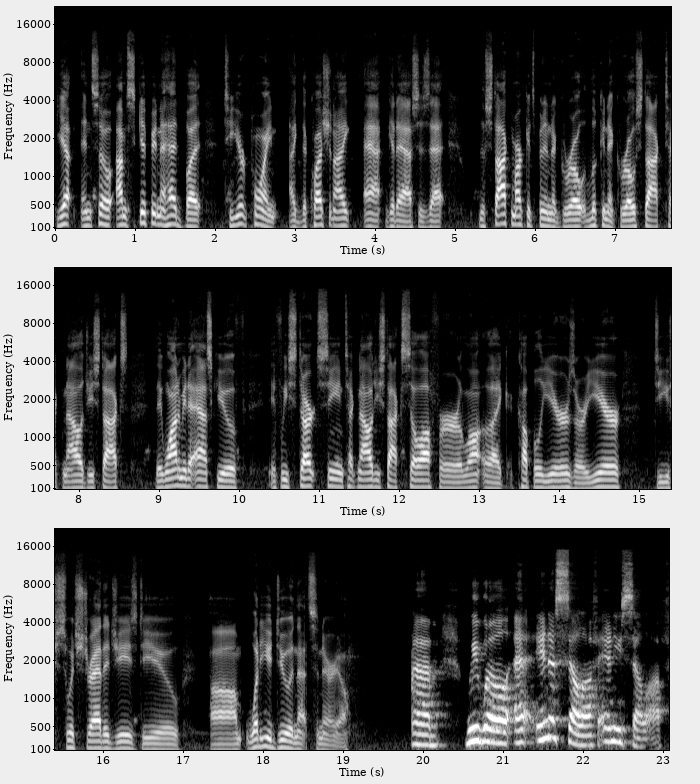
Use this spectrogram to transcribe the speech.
Yep. And so I'm skipping ahead, but to your point, the question I get asked is that the stock market's been in a grow, looking at growth stock, technology stocks. They wanted me to ask you if if we start seeing technology stocks sell off for a long, like a couple years or a year, do you switch strategies? Do you um, what do you do in that scenario? Um, we will, in a sell off, any sell off,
